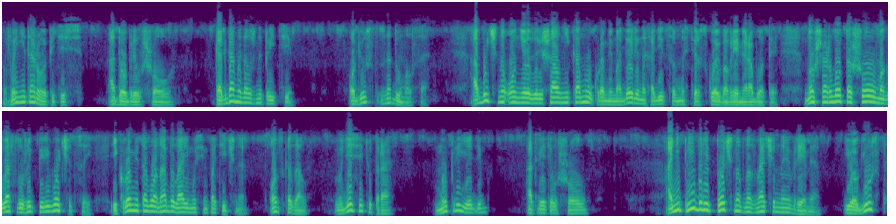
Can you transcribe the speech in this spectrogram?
«Вы не торопитесь», — одобрил Шоу. «Когда мы должны прийти?» Огюст задумался. Обычно он не разрешал никому, кроме модели, находиться в мастерской во время работы, но Шарлотта Шоу могла служить переводчицей, и, кроме того, она была ему симпатична. Он сказал, «В десять утра мы приедем» ответил Шоу. Они прибыли точно в назначенное время, и Огюст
